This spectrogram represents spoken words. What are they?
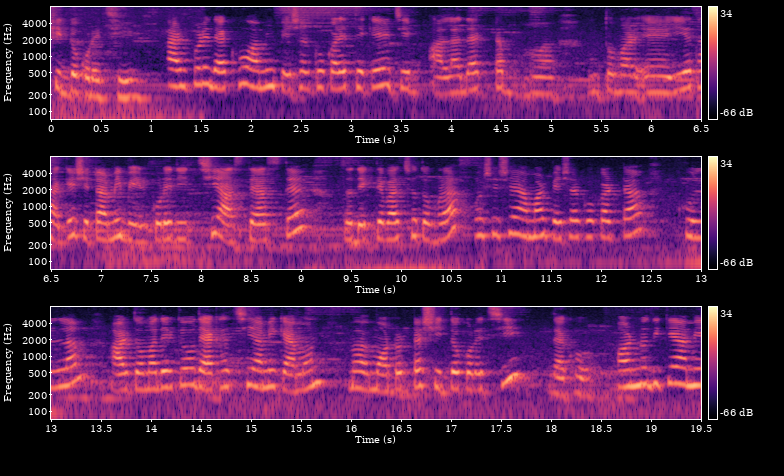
সিদ্ধ করেছি। তারপরে দেখো আমি প্রেশার কুকারের থেকে যে আলাদা একটা তোমার ইয়ে থাকে সেটা আমি বের করে দিচ্ছি আস্তে আস্তে। তো দেখতে পাচ্ছ তোমরা? অবশেষে আমার প্রেশার কুকারটা খুললাম। আর তোমাদেরকেও দেখাচ্ছি আমি কেমন মটরটা সিদ্ধ করেছি। দেখো, অন্যদিকে আমি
